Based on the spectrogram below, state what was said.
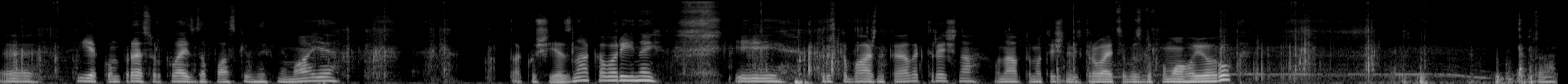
Е, Є компресор, клей запаски в них немає. Також є знак аварійний. І кришка багажника електрична, вона автоматично відкривається без допомогою рук. Так.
